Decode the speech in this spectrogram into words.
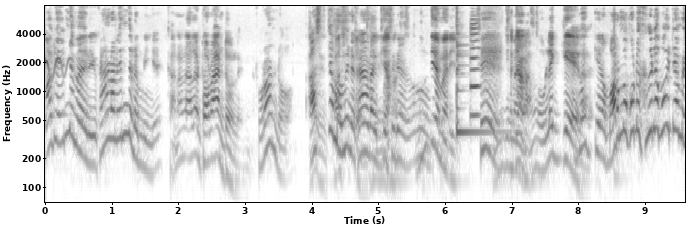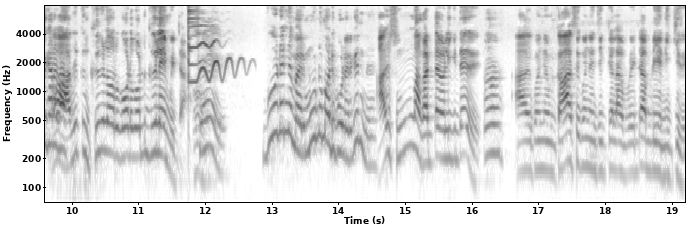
மாட்டு என்ன மாதிரி? கனடால எந்த இடம் நீங்க? கனடால டொராண்டோல. டொராண்டோ? முந்திய மாதிரி. உழைக்கே மர்ம கூட கீழே கனடா அதுக்கும் கீழே ஒரு கோடு போட்டு கீழே போயிட்டான் வீடு என்ன மாதிரி? மூன்று மாடி போல இருக்கு என்ன? அது சும்மா கட்ட வலிக்கிட்டது ஆ. அது கொஞ்சம் காசு கொஞ்சம் சிக்கலா போயிட்டு அப்படியே நிக்குது.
